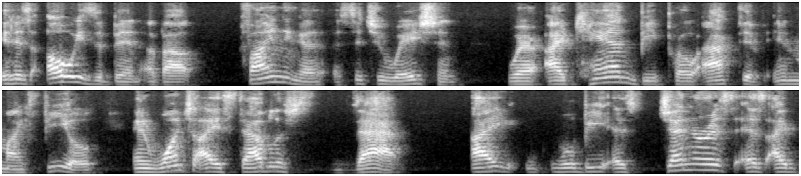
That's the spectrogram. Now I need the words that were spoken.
It has always been about finding a, a situation where I can be proactive in my field. And once I establish that, I will be as generous as I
